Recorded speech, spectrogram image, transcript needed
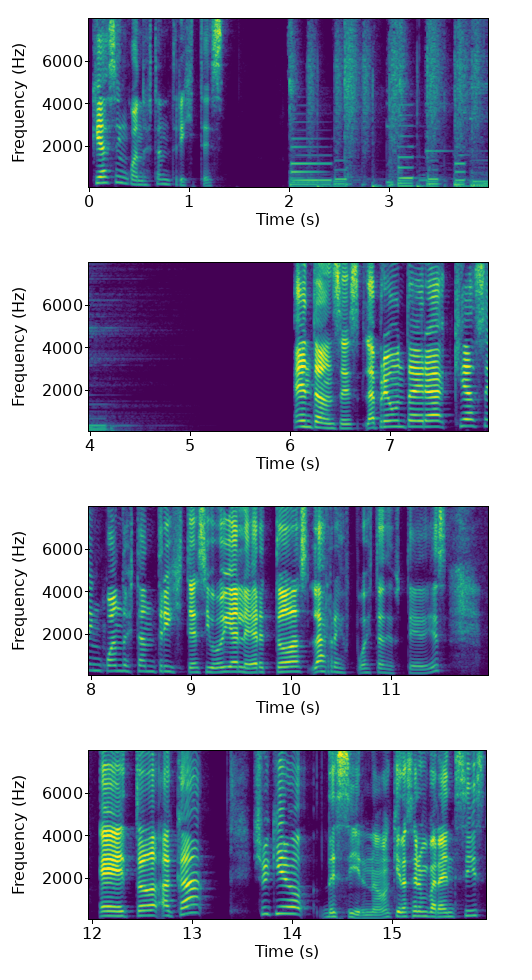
qué hacen cuando están tristes? Entonces, la pregunta era, ¿qué hacen cuando están tristes? Y voy a leer todas las respuestas de ustedes. Eh, acá yo quiero decir, ¿no? Quiero hacer un paréntesis.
